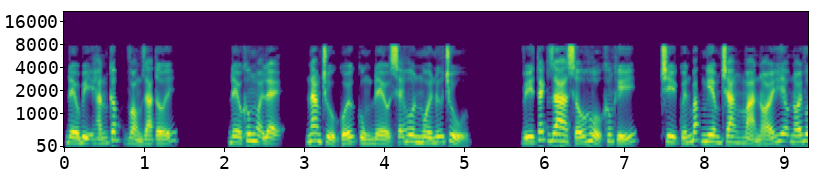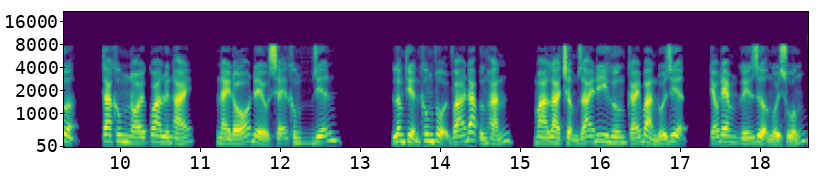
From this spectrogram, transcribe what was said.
đều bị hắn cấp vòng ra tới. Đều không ngoại lệ, nam chủ cuối cùng đều sẽ hôn môi nữ chủ. Vì tách ra xấu hổ không khí, chỉ quyến bắc nghiêm trang mà nói hiệu nói vượng, ta không nói qua luyến ái, này đó đều sẽ không diễn. Lâm Thiển không vội vã đáp ứng hắn, mà là chậm rãi đi hướng cái bàn đối diện, kéo đem ghế dựa ngồi xuống.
